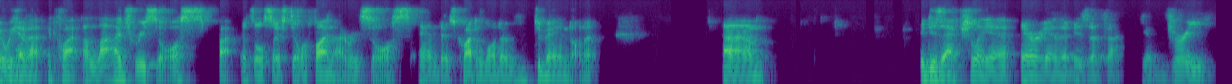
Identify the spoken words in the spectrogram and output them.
you know, we have a, a, quite a large resource, but it's also still a finite resource and there's quite a lot of demand on it. Um, it is actually an area that is of a you know, very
